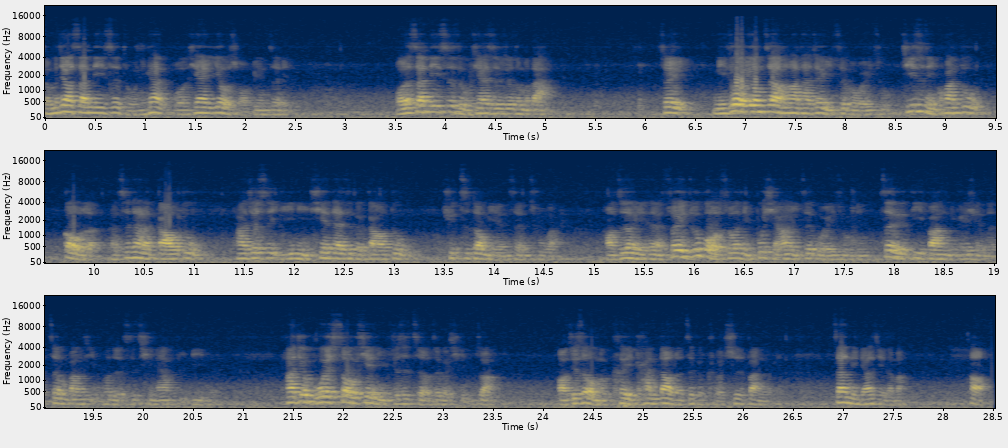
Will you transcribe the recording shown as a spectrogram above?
什么叫三 D 视图？你看我现在右手边这里。我的三 D 视图现在是不是就这么大？所以你如果用这样的话，它就以这个为主。即使你宽度够了，可是它的高度，它就是以你现在这个高度去自动延伸出来。好，自动延伸。所以如果说你不想要以这个为主，你这个地方你可以选择正方形或者是其他比例的，它就不会受限于就是只有这个形状。好，就是我们可以看到的这个可视范围。这样你了解了吗？好，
